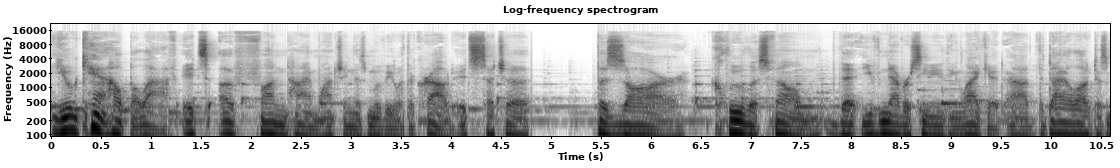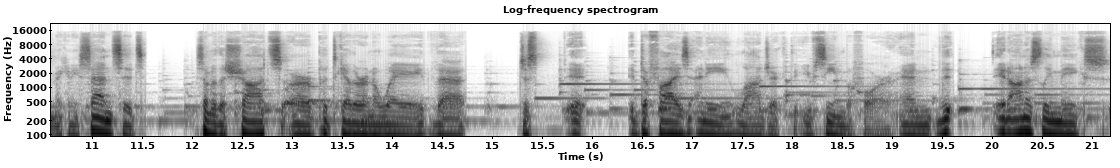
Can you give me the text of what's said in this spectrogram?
you can't help but laugh. It's a fun time watching this movie with a crowd. It's such a bizarre, clueless film that you've never seen anything like it. Uh, the dialogue doesn't make any sense. It's some of the shots are put together in a way that just it it defies any logic that you've seen before, and. The, it honestly makes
